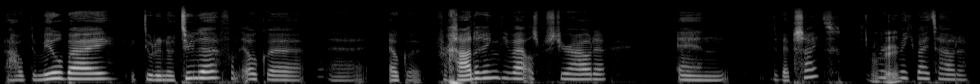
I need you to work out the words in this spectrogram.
hou ik de mail bij. Ik doe de notulen van elke, eh, elke vergadering die wij als bestuur houden. En de website om er een beetje bij te houden.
